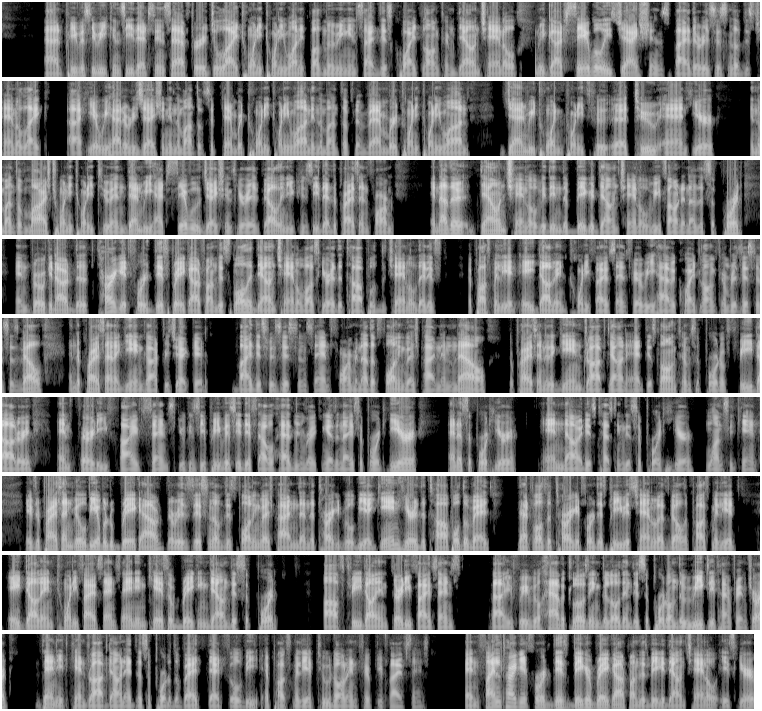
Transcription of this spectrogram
And previously, we can see that since after July 2021, it was moving inside this quite long-term down channel. We got several rejections by the resistance of this channel. Like uh, here, we had a rejection in the month of September 2021, in the month of November 2021, January 2022, uh, and here in the month of March 2022. And then we had several rejections here as well. And you can see that the price then formed another down channel within the bigger down channel. We found another support and broken out the target for this breakout from the smaller down channel was here at the top of the channel. That is approximately at $8.25 where we have a quite long-term resistance as well. And the price line again got rejected by this resistance and formed another falling wedge pattern. And now the price line is again dropped down at this long-term support of $3.35 you can see previously this level has been working as a nice support here and a support here. And now it is testing the support here once again if the price line will be able to break out the resistance of this falling wedge pattern, then the target will be again here at the top of the wedge. That was the target for this previous channel as well, approximately at $8.25. And in case of breaking down this support of $3.35, uh, if we will have a closing below then this support on the weekly time frame chart, then it can drop down at the support of the wedge. That will be approximately at $2.55. And final target for this bigger breakout from this bigger down channel is here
